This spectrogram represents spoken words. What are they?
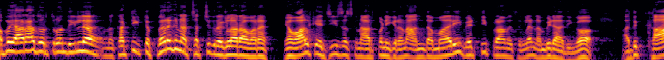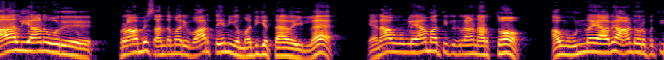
அப்போ யாராவது ஒருத்தர் வந்து இல்லை உன்னை கட்டிக்கிட்ட பிறகு நான் சர்ச்சுக்கு ரெகுலராக வரேன். என் வாழ்க்கையை ஜீசஸ்க்கு நான் அர்ப்பணிக்கிறேன்னா அந்த மாதிரி வெட்டி ப்ராமிஸுங்களை நம்பிடாதீங்கோ. அது காலியான ஒரு ப்ராமிஸ் அந்த மாதிரி வார்த்தையை நீங்கள் மதிக்க தேவையில்லை. ஏன்னா அவங்க உங்களை ஏமாற்றிட்டு இருக்கிறாங்கன்னு அர்த்தம். அவங்க உண்மையாகவே ஆண்டவரை பற்றி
